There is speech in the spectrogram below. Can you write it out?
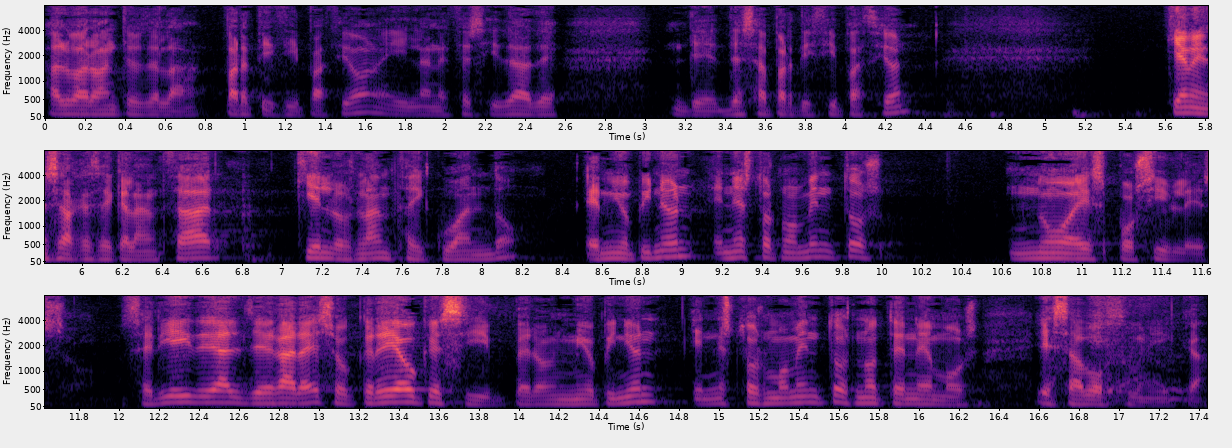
Álvaro antes de la participación y la necesidad de, esa participación. ¿Qué mensajes hay que lanzar? ¿Quién los lanza y cuándo? En mi opinión, en estos momentos no es posible eso. ¿Sería ideal llegar a eso? Creo que sí, pero en mi opinión en estos momentos no tenemos esa voz única.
